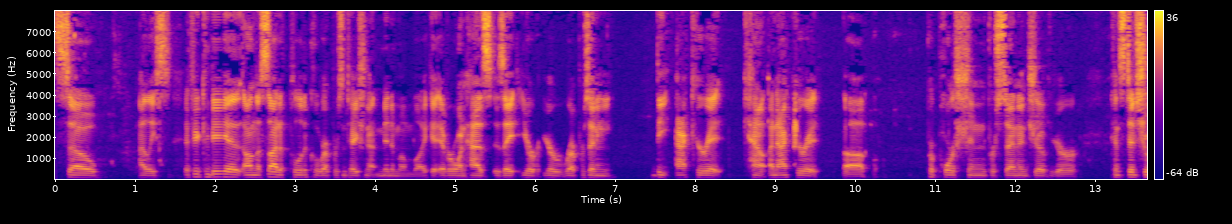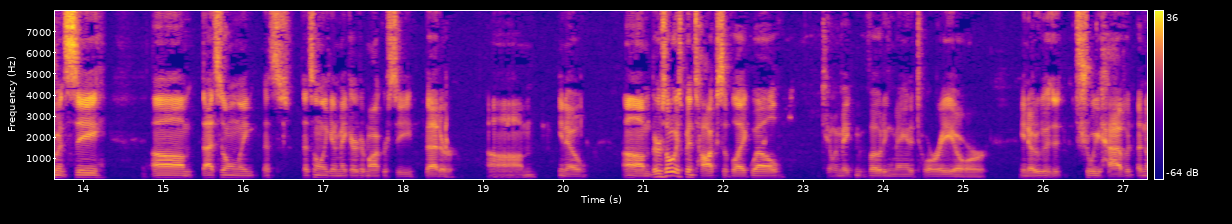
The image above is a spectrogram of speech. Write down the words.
so at least if you can be on the side of political representation at minimum, like everyone has is a you're you're representing the accurate count, an accurate uh, proportion percentage of your constituency. Um, that's only that's that's only going to make our democracy better. Um, you know, um, there's always been talks of like, well, can we make voting mandatory or you know should we have an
